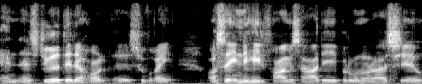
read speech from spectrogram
han, han styrede det der hold øh, suverænt. Og så endelig helt fremme, så har de Bruno Rachel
